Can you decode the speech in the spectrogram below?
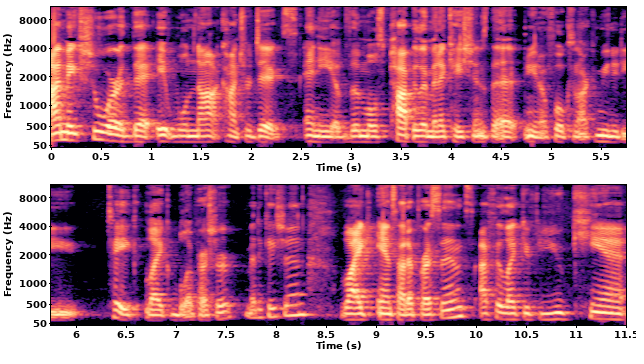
I make sure that it will not contradict any of the most popular medications that you know folks in our community take, like blood pressure medication, like antidepressants. I feel like if you can't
